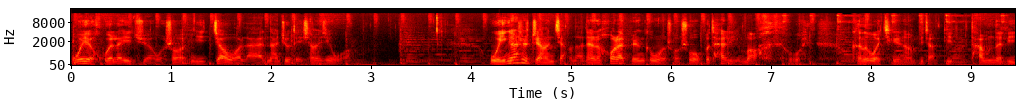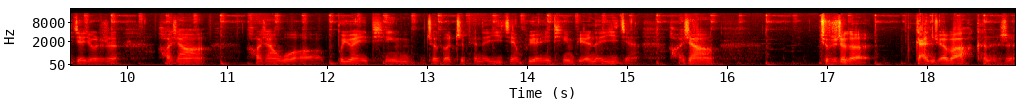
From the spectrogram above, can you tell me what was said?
我也回了一句，我说你叫我来，那就得相信我。我应该是这样讲的，但是后来别人跟我说，说我不太礼貌。我可能我情商比较低吧，他们的理解就是好像好像我不愿意听这个制片的意见，不愿意听别人的意见，好像就是这个感觉吧，可能是。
